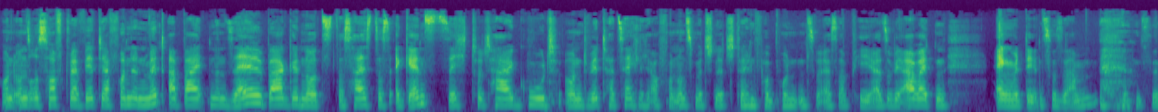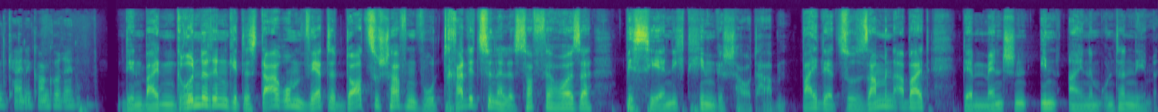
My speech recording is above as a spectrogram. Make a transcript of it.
Und unsere Software wird ja von den Mitarbeitenden selber genutzt. Das heißt, das ergänzt sich total gut und wird tatsächlich auch von uns mit Schnittstellen verbunden zu SAP. Also wir arbeiten eng mit denen zusammen. Es sind keine Konkurrenten. Den beiden Gründerinnen geht es darum, Werte dort zu schaffen, wo traditionelle Softwarehäuser bisher nicht hingeschaut haben, bei der Zusammenarbeit der Menschen in einem Unternehmen.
